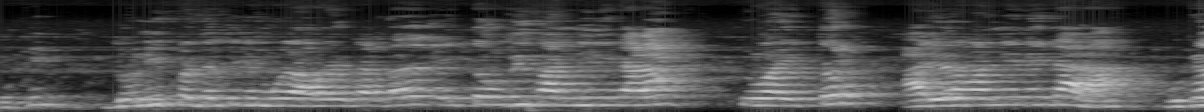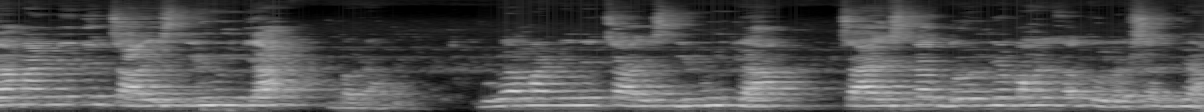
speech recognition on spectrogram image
ओके? दोन्ही पद्धतीने मूळ अवयव काढतात एक तर उभी मांडणी काढा किंवा एकतर आडव्या मांडणीने काढा उभ्या मांडणीने चाळीस लिहून घ्या. बघा उभ्या मांडणीने चाळीस लिहून घ्या. चाळीसला दोनने भाग जातो लक्षात घ्या.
